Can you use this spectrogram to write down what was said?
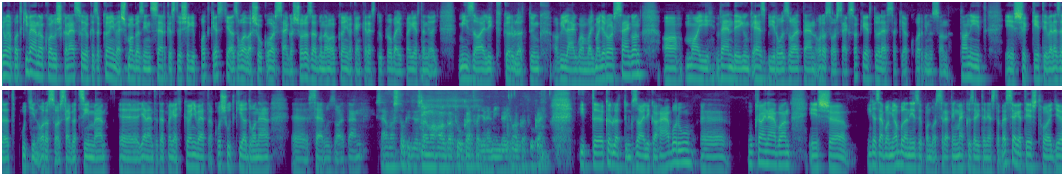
Jó napot kívánok, Valuska László vagyok, ez a Könyves Magazin szerkesztőségi podcastje, az Olvasók Országa sorozatban, ahol könyveken keresztül próbáljuk megérteni, hogy mi zajlik körülöttünk a világban vagy Magyarországon. A mai vendégünk Ezbíró Zoltán, Oroszország szakértő lesz, aki a Corvinuson tanít, és két évvel ezelőtt Putyin Oroszországa címmel eh, jelentetett meg egy könyvet a Kossuth kiadónál. Eh, Szervusz Zoltán! Szevasztok, üdvözlöm a hallgatókat, vagy a reménybeli hallgatókat. Itt körülöttünk zajlik a háború Ukrajnában, és igazából mi abból a nézőpontból szeretnénk megközelíteni ezt a beszélgetést, hogy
